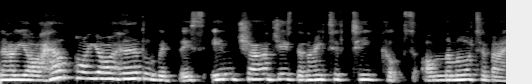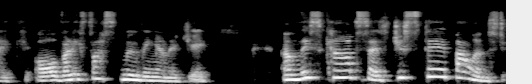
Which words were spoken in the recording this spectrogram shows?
Now, your help or your hurdle with this in charges the Knight of Teacups on the motorbike, all very fast moving energy. And this card says, just stay balanced,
